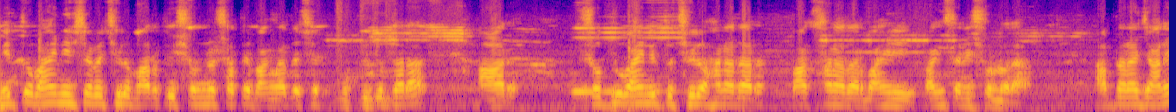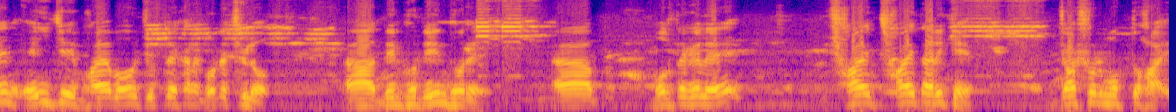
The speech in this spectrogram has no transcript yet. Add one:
মিত্র বাহিনী হিসেবে ছিল ভারতীয় সৈন্যের সাথে বাংলাদেশের মুক্তিযোদ্ধারা। আর শত্রু বাহিনী তো ছিল হানাদার, পাক হানাদার বাহিনী, পাকিস্তানি সৈন্যরা। আপনারা জানেন, এই যে ভয়াবহ যুদ্ধ এখানে ঘটেছিল দীর্ঘদিন ধরে বলতে গেলে ছয় ছয় তারিখে যশোর মুক্ত হয়।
